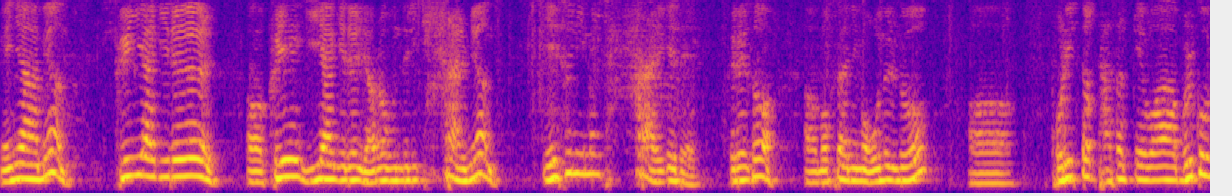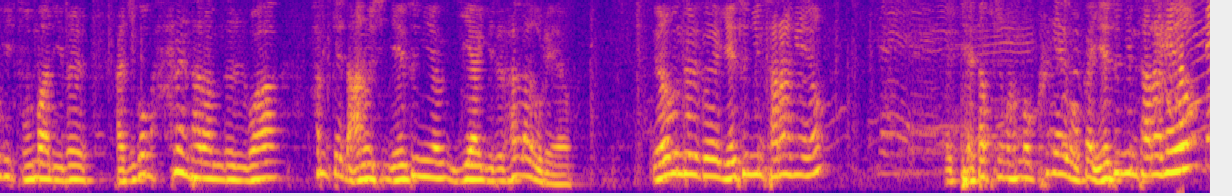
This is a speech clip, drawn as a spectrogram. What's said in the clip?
왜냐하면 그 이야기를 어, 그의 이야기를 여러분들이 잘 알면 예수님을 잘 알게 돼. 그래서 어, 목사님은 오늘도 어, 보리떡 다섯 개와 물고기 두 마리를 가지고 많은 사람들과 함께 나누신 예수님 이야기를 하려고 그래요. 여러분들 그 예수님 사랑해요? 네. 대답 좀 한번 크게 해볼까? 예수님 사랑해요? 네.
